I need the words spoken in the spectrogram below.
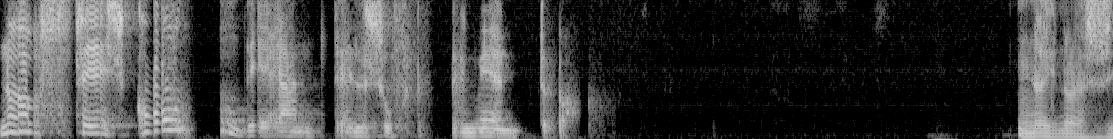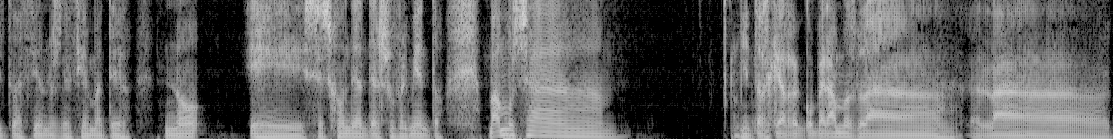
No se esconde ante el sufrimiento. no ignora su situación, nos decía Mateo, no eh, se esconde ante el sufrimiento. Vamos a, mientras que recuperamos la, la,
